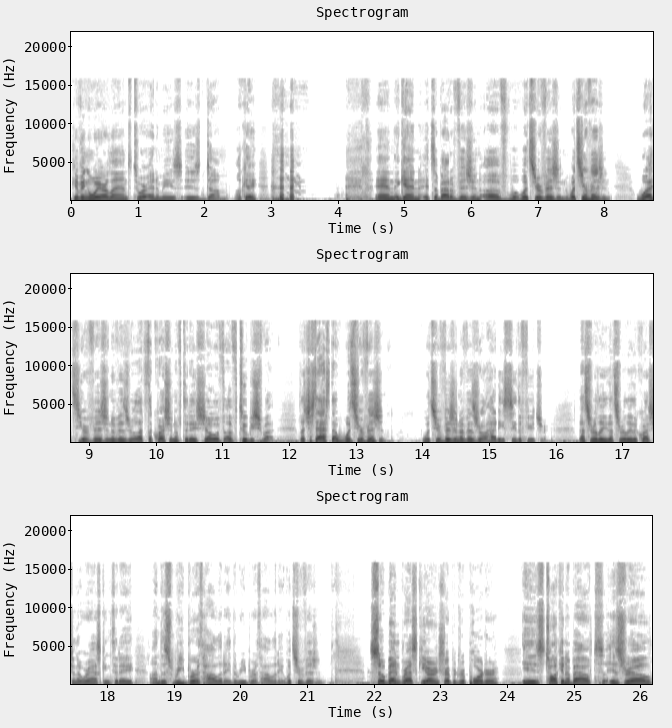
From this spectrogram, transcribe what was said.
Giving away our land to our enemies is dumb. Okay. and again, it's about a vision of what's your vision? What's your vision? What's your vision of Israel? That's the question of today's show of, of Tu Bishvat. Let's just ask that. What's your vision? What's your vision of Israel? How do you see the future? That's really that's really the question that we're asking today on this rebirth holiday, the rebirth holiday. What's your vision? So Ben Bresky, our intrepid reporter, is talking about Israel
